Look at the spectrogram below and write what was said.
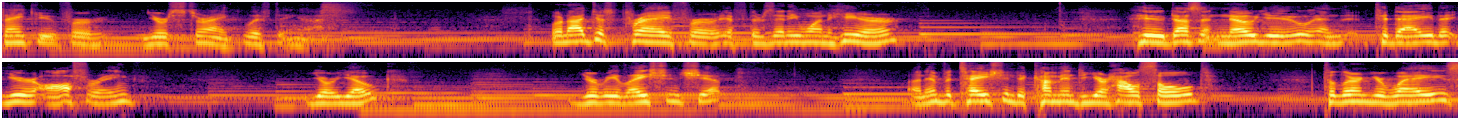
thank you for your strength lifting us. Lord, I just pray for if there's anyone here who doesn't know you and today that you're offering your yoke, your relationship, an invitation to come into your household, to learn your ways.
